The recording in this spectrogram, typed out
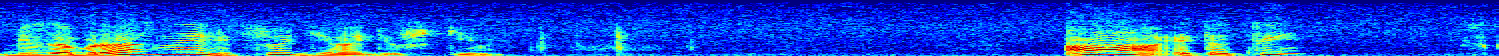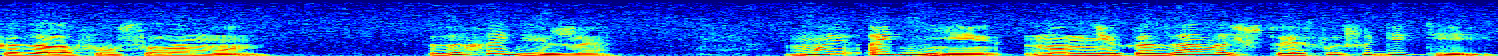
безобразное лицо дядюшки. А, это ты? сказала фру Соломон. Заходи же. Мы одни, но мне казалось, что я слышу детей.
